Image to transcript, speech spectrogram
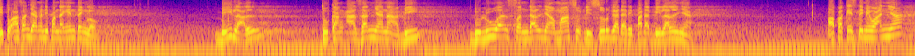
Itu azan jangan dipandang enteng loh. Bilal tukang azannya Nabi duluan sendalnya masuk di surga daripada Bilalnya. Apa keistimewaannya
